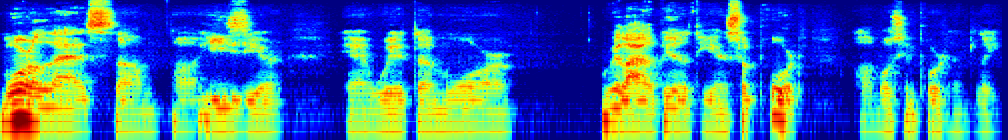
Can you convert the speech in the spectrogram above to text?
more or less um, uh, easier and with uh, more reliability and support, uh, most importantly.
